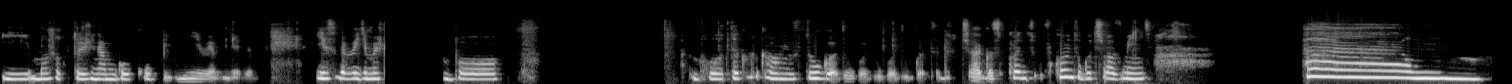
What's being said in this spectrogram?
i może ktoś nam go kupi, nie wiem, nie wiem. I sobie wejdziemy jeszcze, bo bo tego mam już długo, długo, długo, długo, także trzeba go w końcu, w końcu go trzeba zmienić. Um,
